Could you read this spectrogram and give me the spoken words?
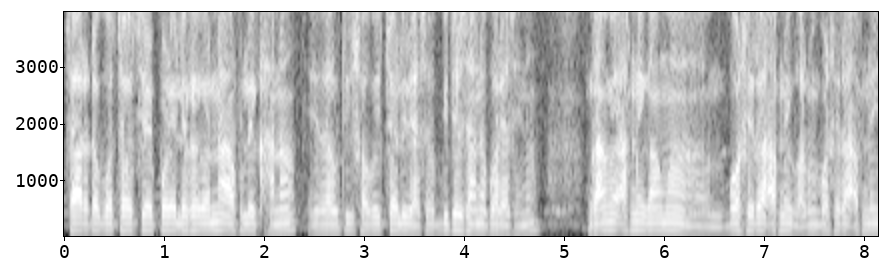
चारवटा बच्चा बच्चा पढाइ लेखाइ गर्न आफूले खान यताउति सबै चलिरहेछ। विदेश जानु परेको छैन। गाउँमै आफ्नै गाउँमा बसेर आफ्नै घरमा बसेर आफ्नै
